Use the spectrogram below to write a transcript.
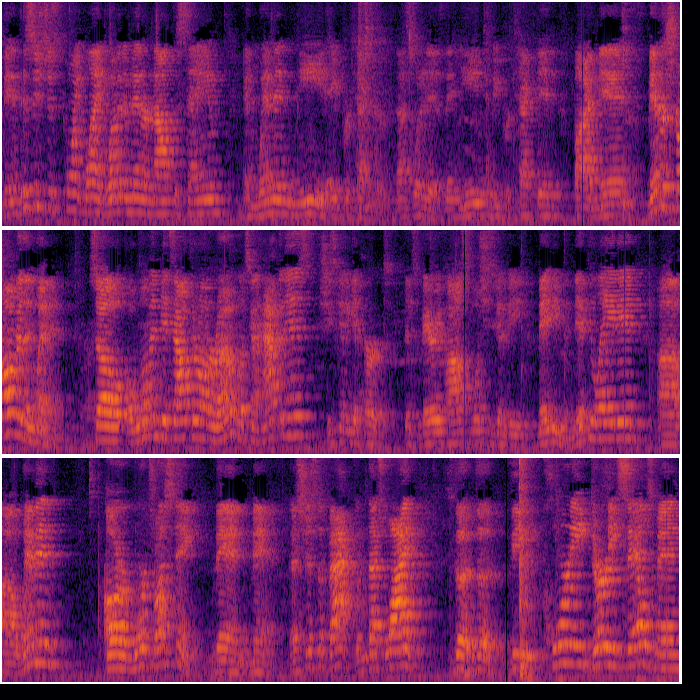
This is just point blank. Women and men are not the same, and women need a protector. That's what it is. They need to be protected by men. Men are stronger than women. So a woman gets out there on her own, what's going to happen is she's going to get hurt. It's very possible she's going to be maybe manipulated. Uh, uh, women are more trusting than men. That's just a fact. And that's why the, the, the corny, dirty salesman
